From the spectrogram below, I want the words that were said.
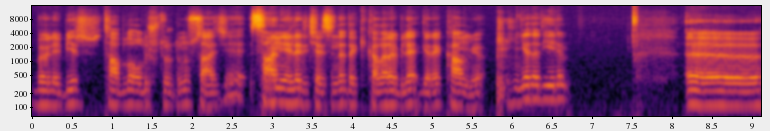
böyle bir tablo oluşturdunuz sadece saniyeler içerisinde dakikalara bile gerek kalmıyor. ya da diyelim eee,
